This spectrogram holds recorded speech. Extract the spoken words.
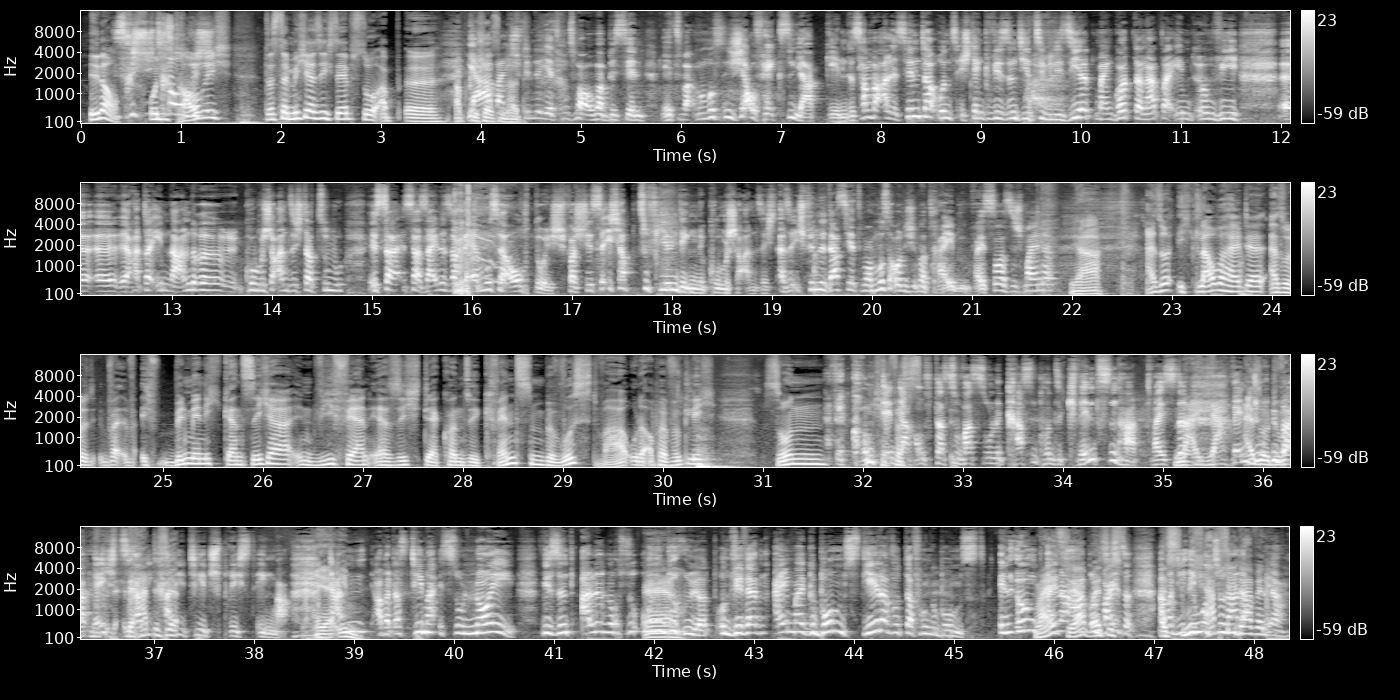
Genau. ist richtig und es ist traurig. traurig, dass der Micha sich selbst so ab, äh, Ja, abgeschossen aber ich hat. finde, jetzt muss man auch mal ein bisschen, jetzt, man muss nicht auf Hexenjagd gehen. Das haben wir alles hinter uns. Ich denke, wir sind hier zivilisiert. Mein Gott, dann hat er eben irgendwie, äh, äh, hat er eben eine andere komische Ansicht dazu. Ist da, ist da seine Sache. Er muss ja auch durch. Verstehst du? Ich habe zu vielen Dingen eine komische Ansicht. Also ich finde das jetzt, man muss auch nicht übertreiben. Weißt du, was ich meine? Ja, also ich glaube halt, der, also ich bin mir nicht ganz sicher, inwiefern er sich der Konsequenzen bewusst war oder ob er wirklich so ein. Wer kommt denn darauf, dass sowas so eine krassen Konsequenzen hat, weißt du? Naja, Wenn also du über war- es ja- Rechtsradikalität sprichst, Ingmar, Ja, dann, eben. aber das Thema ist so neu. Wir sind alle noch so Ja, ja. unberührt und wir werden einmal gebumst. Jeder wird davon gebumst. In irgendeiner Weißt ja, Art und Weise. es Aber ist die nicht emotionale, da, wenn- ja.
